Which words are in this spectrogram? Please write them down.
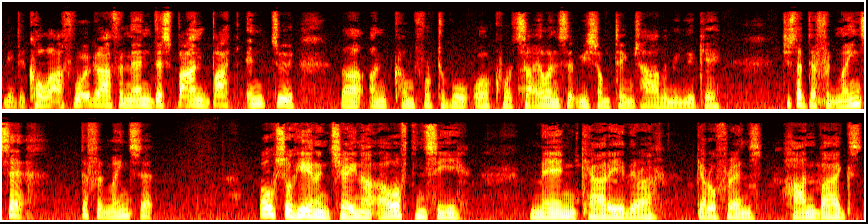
maybe call it a photograph and then disband back into that uncomfortable, awkward silence that we sometimes have in the UK. Just a different mindset. Different mindset. Also, here in China, I often see men carry their girlfriends' handbags,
